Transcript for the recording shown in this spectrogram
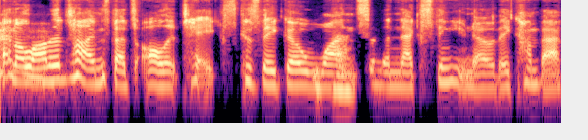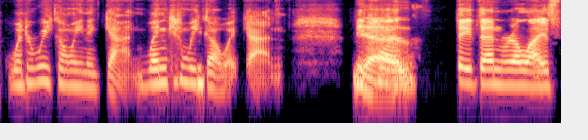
and a lot of times that's all it takes because they go once and the next thing you know they come back when are we going again? When can we go again? Because yes. they then realize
